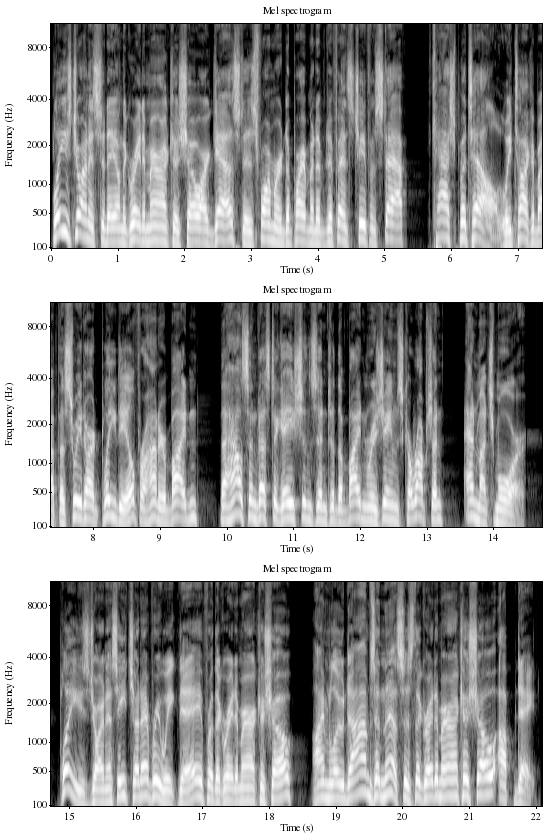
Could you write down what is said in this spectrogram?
Please join us today on the Great America Show. Our guest is former Department of Defense Chief of Staff Kash Patel. We talk about the sweetheart plea deal for Hunter Biden, the House investigations into the Biden regime's corruption, and much more. Please join us each and every weekday for the Great America Show. I'm Lou Dobbs, and this is the Great America Show Update.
